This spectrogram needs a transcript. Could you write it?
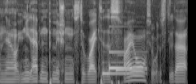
Now you need admin permissions to write to this file, so we'll just do that.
